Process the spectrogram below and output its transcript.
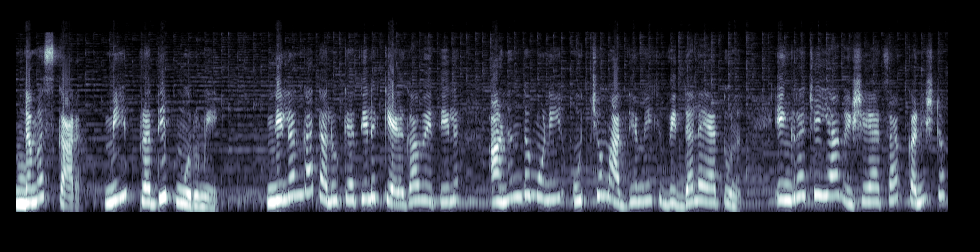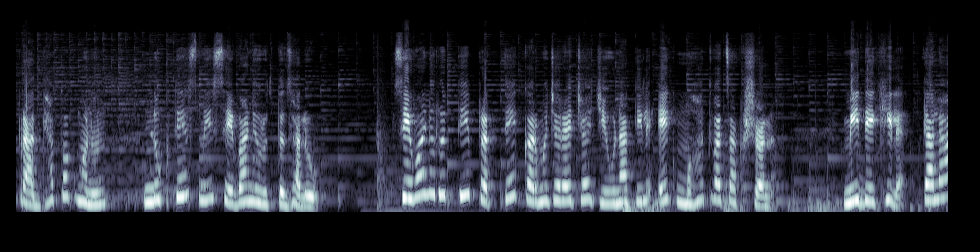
नमस्कार मी प्रदीप मुरमे. निलंगा तालुक्यातील केळगाव येथील आनंदमुनी उच्च माध्यमिक विद्यालयातून इंग्रजी या विषयाचा कनिष्ठ प्राध्यापक म्हणून नुकतेच मी सेवानिवृत्त झालो. सेवानिवृत्ती प्रत्येक कर्मचाऱ्याच्या जीवनातील एक महत्त्वाचा क्षण. मी देखील त्याला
